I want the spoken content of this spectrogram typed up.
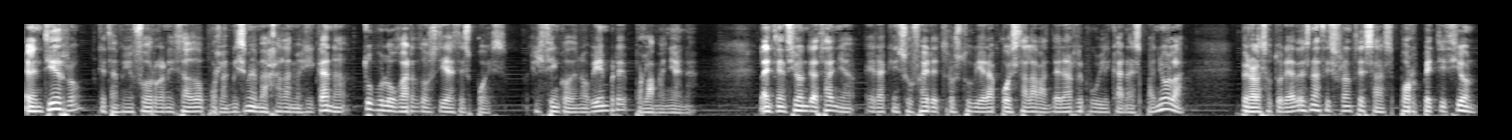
El entierro, que también fue organizado por la misma embajada mexicana, tuvo lugar dos días después, el 5 de noviembre por la mañana. La intención de Azaña era que en su féretro estuviera puesta la bandera republicana española, pero las autoridades nazis francesas, por petición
